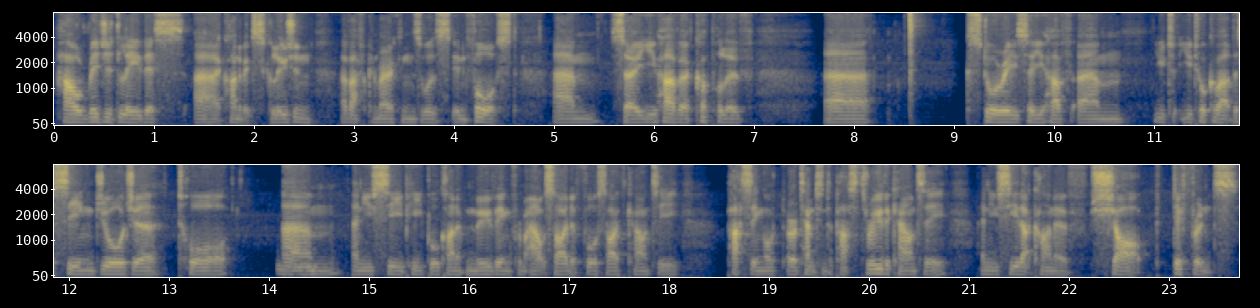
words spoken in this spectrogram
how rigidly this uh, kind of exclusion of African Americans was enforced. Um, so you have a couple of uh, stories. So you have um, you t- you talk about the Seeing Georgia tour, mm-hmm. Um, and you see people kind of moving from outside of Forsyth County, passing or, or attempting to pass through the county and you see that kind of sharp difference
